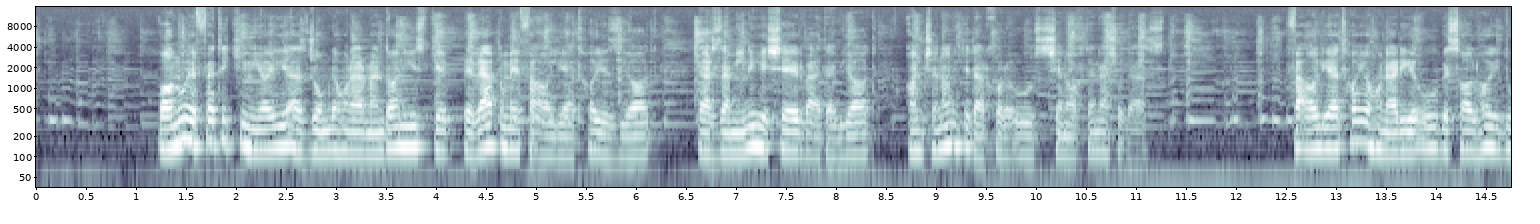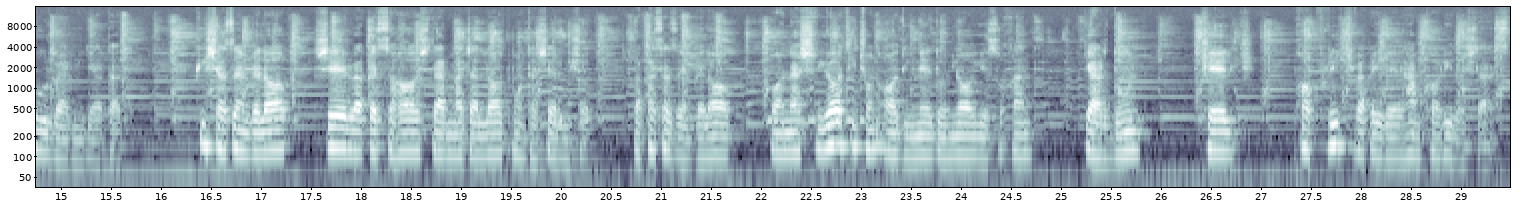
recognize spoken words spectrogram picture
بانو افت کیمیایی از جمله هنرمندانی است که به رغم فعالیت‌های زیاد در زمینه شعر و ادبیات آنچنان که در خور اوست شناخته نشده است. فعالیت‌های هنری او به سالهای دور برمیگردد. پیش از انقلاب شعر و قصه هاش در مجلات منتشر می شد و پس از انقلاب با نشریاتی چون آدینه دنیای سخن گردون کلک پاپریک و غیره همکاری داشته است.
